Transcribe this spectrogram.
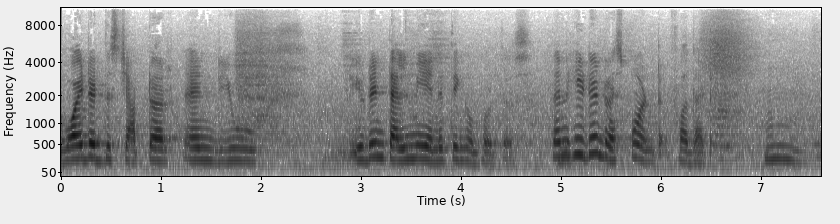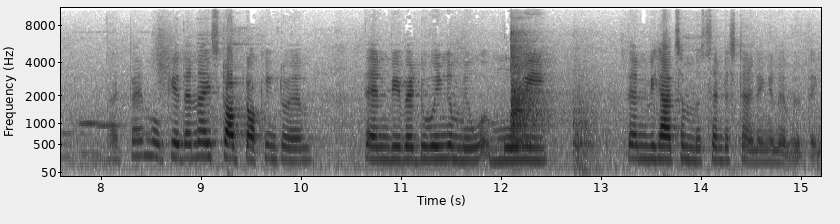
avoided this chapter and you you didn't tell me anything about this then he didn't respond for that Hmm. that. time okay then i stopped talking to him. Then we were doing a mo- movie. Then we had some misunderstanding and everything.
